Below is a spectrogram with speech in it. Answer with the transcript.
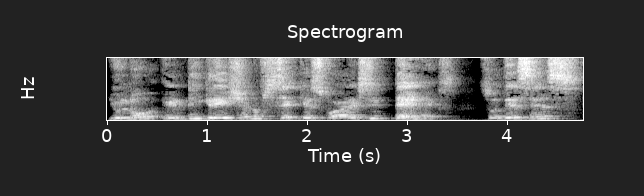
You know integration of sec square x is tan x. So this is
